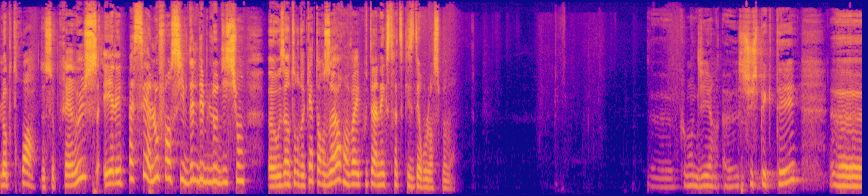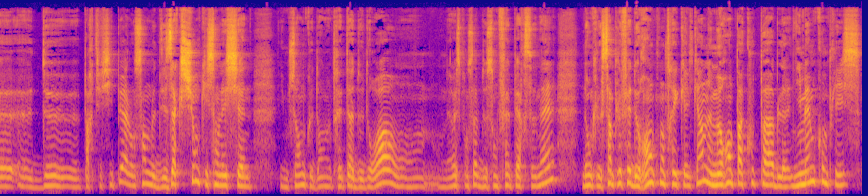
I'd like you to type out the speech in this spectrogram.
l'octroi de ce prêt russe. Et elle est passée à l'offensive dès le début de l'audition euh, aux alentours de 14 heures. On va écouter un extrait de ce qui se déroule en ce moment. Euh, comment dire, euh, suspecté de participer à l'ensemble des actions qui sont les siennes. Il me semble que dans notre état de droit, on, est responsable de son fait personnel. Donc le simple fait de rencontrer quelqu'un ne me rend pas coupable, ni même complice.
